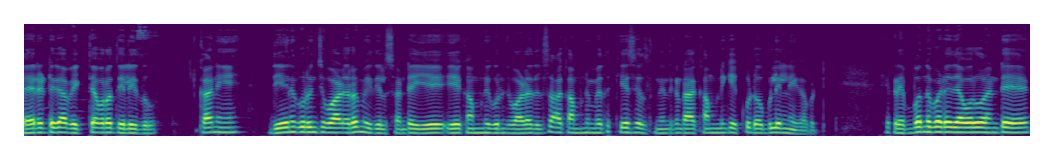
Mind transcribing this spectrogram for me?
డైరెక్ట్గా వ్యక్తి ఎవరో తెలియదు కానీ దేని గురించి వాడారో మీకు తెలుసు. అంటే ఏ ఏ కంపెనీ గురించి వాడారో తెలుసు. ఆ కంపెనీ మీద కేసు వెళ్తుంది. ఎందుకంటే ఆ కంపెనీకి ఎక్కువ డబ్బులు వెళ్ళినాయి కాబట్టి. ఇక్కడ ఇబ్బంది పడేది ఎవరు అంటే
